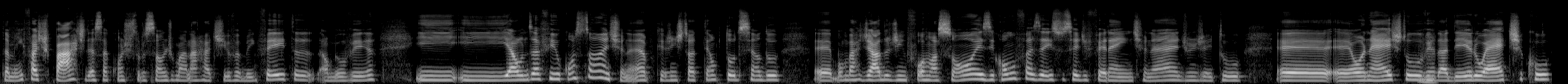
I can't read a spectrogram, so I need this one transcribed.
também faz parte dessa construção de uma narrativa bem feita, ao meu ver. E, e é um desafio constante, né? Porque a gente está o tempo todo sendo é, bombardeado de informações e como fazer isso ser diferente, né? De um jeito é, é, honesto, hum. verdadeiro, ético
